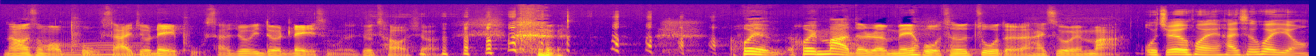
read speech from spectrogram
然后什么普塞就类普塞，就一堆类什么的，就超好笑。会会骂的人，没火车坐的人还是会骂。我觉得会还是会有。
